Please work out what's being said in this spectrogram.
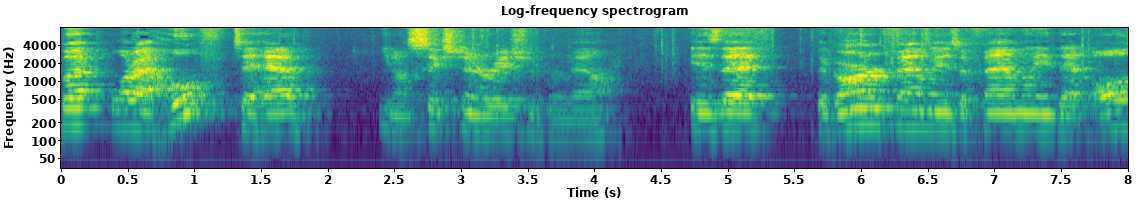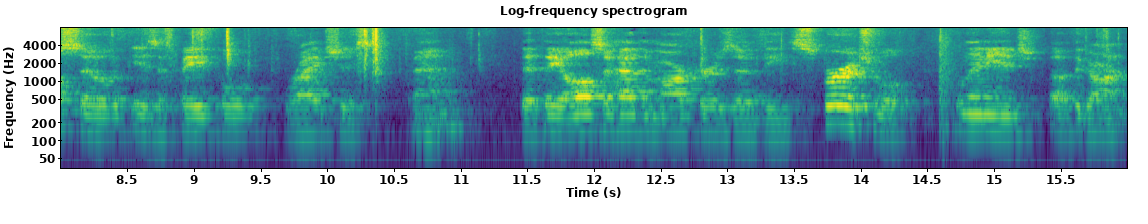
But what I hope to have, you know, six generations from now, is that the Garner family is a family that also is a faithful, righteous family. Mm-hmm. That they also have the markers of the spiritual lineage of the Garners.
